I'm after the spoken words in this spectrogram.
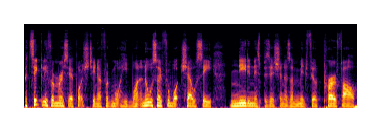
particularly for Mauricio Pochettino, for what he'd want, and also for what Chelsea need in this position as a midfield profile.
